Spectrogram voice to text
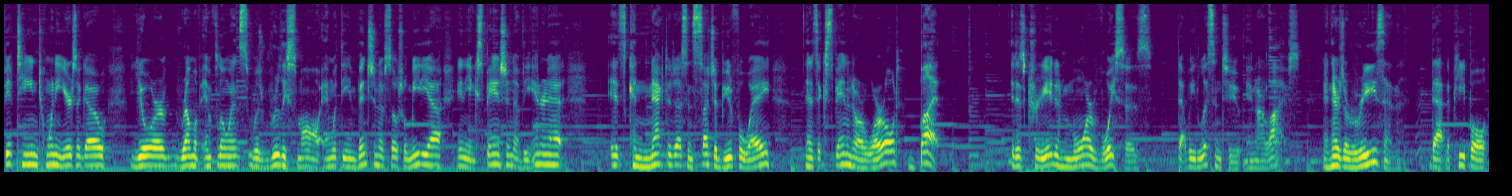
15, 20 years ago, your realm of influence was really small. And with the invention of social media and the expansion of the internet, it's connected us in such a beautiful way and it's expanded our world, but it has created more voices that we listen to in our lives. And there's a reason that the people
